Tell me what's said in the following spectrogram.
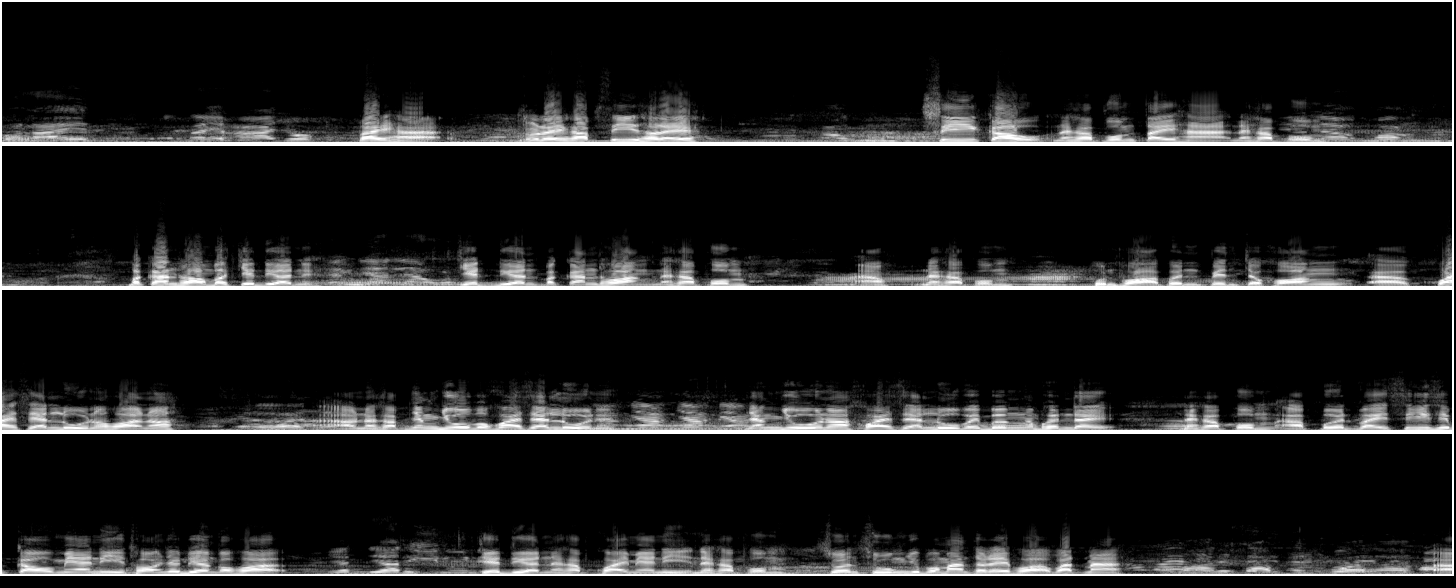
เพราะหลายได้หายุไต้หาเท่าไหรครับซีเท่าไหรเก้าเดือนซีเก้านะครับ ผมไต้หานะครับ ผมแล้วท่อง ประกันท่องมาเจ็ดเดือนนี่เดือนเดือนแล้วเจ็ดเดือนประกันท่องนะครับผมเอานะครับผมคุณพ่อเพิ่นเป็นเจ้าของเอ่อควายแสนรูเนาะพ่อเนาะเออเอานะครับยังอยู่บ่ควายแสนรูนี่ยังยังยังยังอยู่นะควายแสนรูไปเบิ่งน้ำเพิ่นได้นะครับผมอ่าเปิดไว้49แม่นี่ท้องจักเดือนก็พ่อเจ็ดเดือนเจ็ดเดือนนะครับควายแม่นี่นะครับผมส่วนสูงอยู่ประมาณเท่าไรพ่อวัดมาประมาณสามสิบกว่านะอ่า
